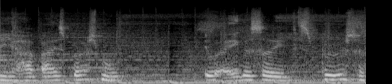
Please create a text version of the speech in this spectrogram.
Jeg har bare et spørgsmål. Det var ikke så et spøgelse.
